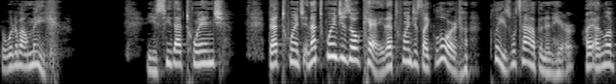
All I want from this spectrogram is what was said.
But what about me? And you see that twinge? That twinge, and that twinge is okay. That twinge is like, Lord, please, what's happening here? I, I love,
